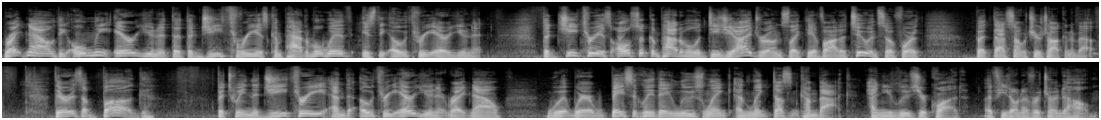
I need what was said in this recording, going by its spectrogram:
Right now, the only air unit that the G3 is compatible with is the O3 air unit. The G3 is also compatible with DJI drones like the Avata 2 and so forth, but that's not what you're talking about. There is a bug between the G3 and the O3 air unit right now, where basically they lose link and link doesn't come back, and you lose your quad if you don't ever return to home.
